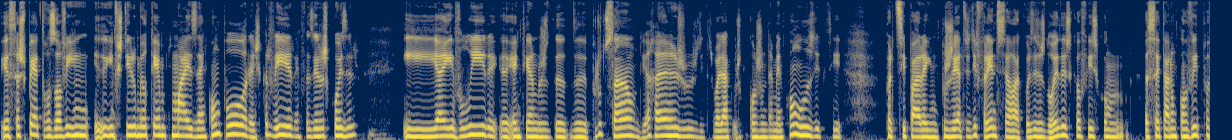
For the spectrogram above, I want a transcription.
esse aspecto. Resolvi investir o meu tempo mais em compor, em escrever, em fazer as coisas e em evoluir em termos de, de produção, de arranjos, de trabalhar conjuntamente com músicos e participar em projetos diferentes, sei lá, coisas doidas que eu fiz, como aceitar um convite para,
